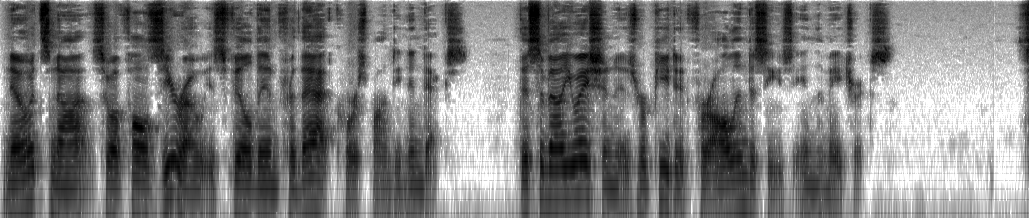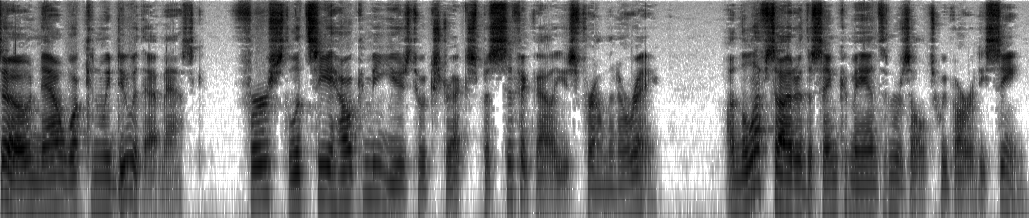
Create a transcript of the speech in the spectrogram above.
No, it's not, so a false 0 is filled in for that corresponding index. This evaluation is repeated for all indices in the matrix. So now what can we do with that mask? First, let's see how it can be used to extract specific values from an array. On the left side are the same commands and results we've already seen.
